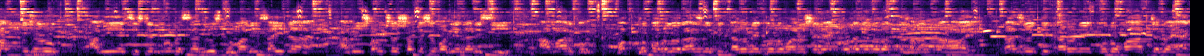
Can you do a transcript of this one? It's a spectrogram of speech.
রক্ত ঝরুক আমি অ্যাসিস্ট্যান্ট প্রফেসর রুস্তম আলী না আমি সংসদ সদস্য পদে দাঁড়িয়েছি। আমার বক্তব্য হলো, রাজনৈতিক কারণে কোনো মানুষের এক ফোঁটা যেন রক্ত ঝরানো না হয়। রাজনৈতিক কারণে কোনো মাছ যেন এক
